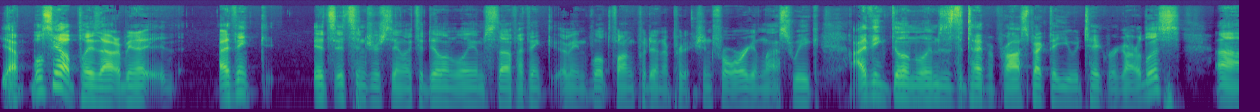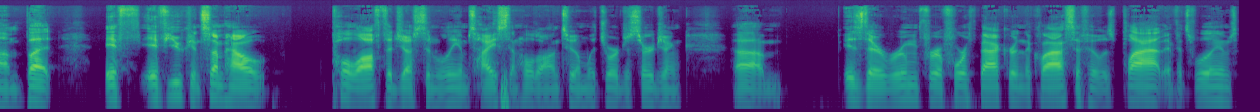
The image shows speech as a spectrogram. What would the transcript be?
yeah, we'll see how it plays out. I mean, I, I think it's it's interesting, like the Dylan Williams stuff. I think, I mean, Wiltfong put in a prediction for Oregon last week. I think Dylan Williams is the type of prospect that you would take regardless. Um, but if if you can somehow pull off the Justin Williams heist and hold on to him with Georgia surging, um, is there room for a fourth backer in the class if it was Platt, if it's Williams?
